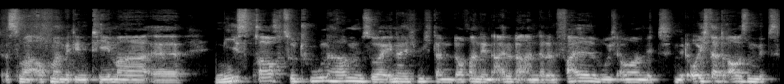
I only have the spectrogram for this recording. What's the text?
dass wir auch mal mit dem Thema äh, Niesbrauch zu tun haben. So erinnere ich mich dann doch an den ein oder anderen Fall, wo ich auch mal mit, mit euch da draußen, mit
